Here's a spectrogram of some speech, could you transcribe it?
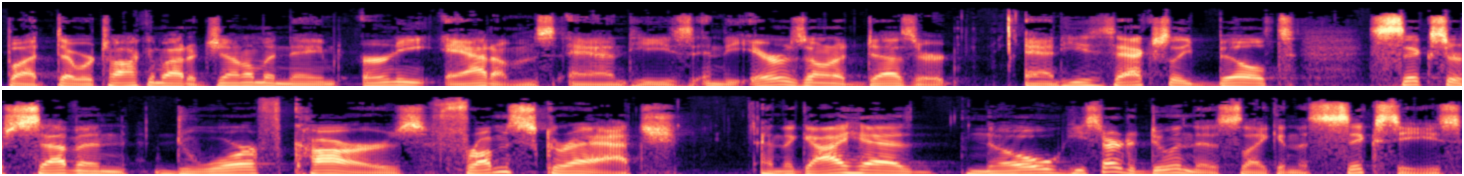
but uh, we're talking about a gentleman named Ernie Adams, and he's in the Arizona desert, and he's actually built six or seven dwarf cars from scratch and the guy had no, he started doing this like in the 60s.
